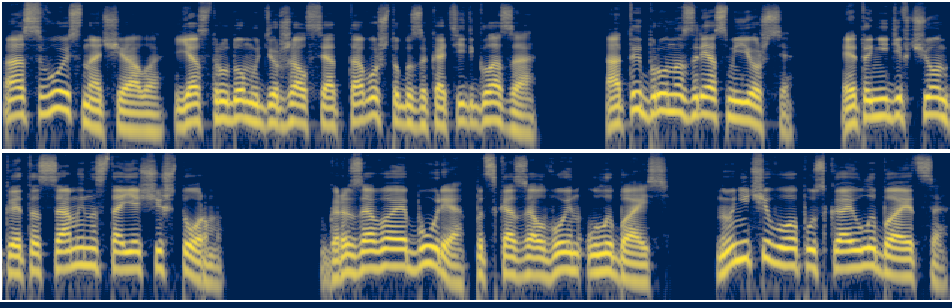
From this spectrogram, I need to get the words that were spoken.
Освой сначала. Я с трудом удержался от того, чтобы закатить глаза. А ты, Бруно, зря смеешься. Это не девчонка, это самый настоящий шторм. «Грозовая буря», — подсказал воин, улыбаясь. «Ну ничего, пускай улыбается.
